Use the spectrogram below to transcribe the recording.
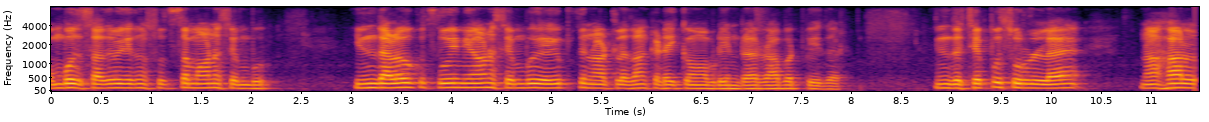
ஒம்பது சதவிகிதம் சுத்தமான செம்பு. இந்த அளவுக்கு தூய்மையான செம்பு எகிப்து நாட்டில் தான் கிடைக்கும் அப்படின்றார் ராபர்ட் பீதர். இந்த செப்பு சுருளில் நஹால்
